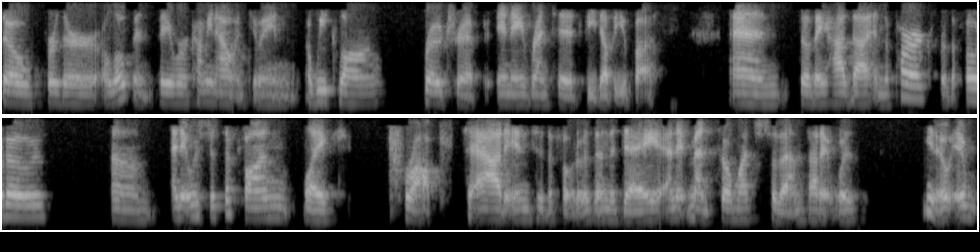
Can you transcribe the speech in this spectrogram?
so for their elopement, they were coming out and doing a week long road trip in a rented VW bus. And so they had that in the park for the photos. Um, and it was just a fun, like, prop to add into the photos and the day. And it meant so much to them that it was, you know, it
